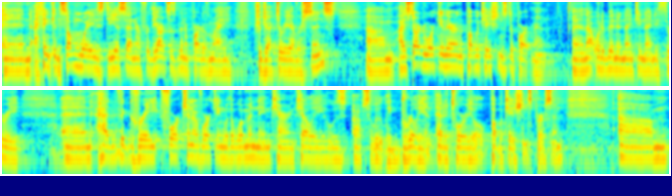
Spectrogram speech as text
And I think in some ways, Dia Center for the Arts has been a part of my trajectory ever since. Um, I started working there in the publications department, and that would have been in 1993 and had the great fortune of working with a woman named Karen Kelly, who was absolutely brilliant editorial publications person. Um,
